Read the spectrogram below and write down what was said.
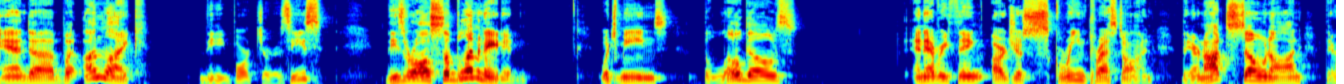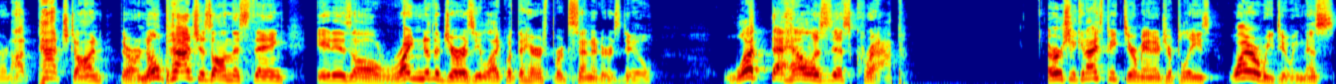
And uh but unlike the Bourque jerseys, these are all subliminated, which means the logos and everything are just screen pressed on. They are not sewn on, they are not patched on. There are no patches on this thing. It is all right into the jersey like what the Harrisburg Senators do. What the hell is this crap? Hershey, can I speak to your manager, please? Why are we doing this?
